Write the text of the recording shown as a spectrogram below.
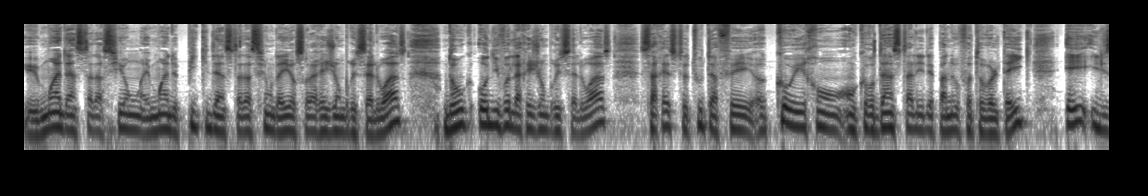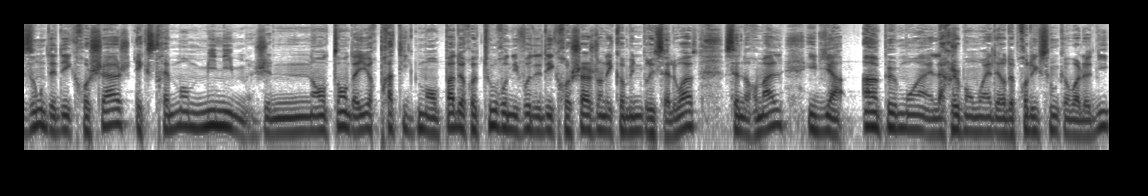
Il y a eu moins d'installations et moins de pics d'installation d'ailleurs sur la région bruxelloise. Donc au niveau de la région bruxelloise, ça reste tout à fait euh, cohérent encore d'installer des panneaux photovoltaïques et ils ont des décrochages extrêmement minimes. Je n'entends d'ailleurs pratiquement pas de retour au niveau des décrochages dans les communes bruxelloises, c'est normal. Il y a un peu moins, largement moins d'air de production qu'en Wallonie,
